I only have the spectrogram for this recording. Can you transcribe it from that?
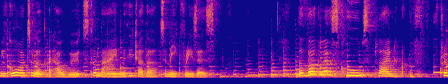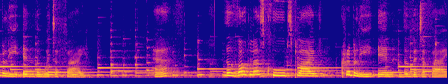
we'll go on to look at how words combine with each other to make phrases. The Vugless cubes plimed cribbly in the Witterfly. Huh? The Vugless cubes plimed cribbly in the Witterfly.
